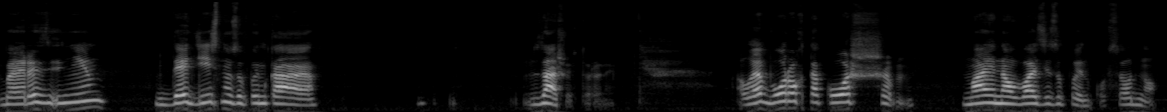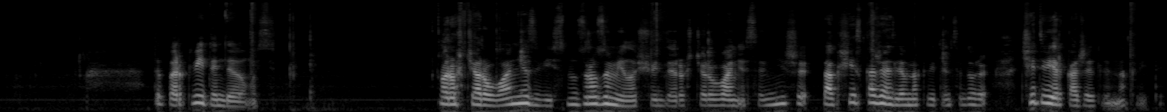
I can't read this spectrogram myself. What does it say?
березні, де дійсно зупинка з нашої сторони. Але ворог також має на увазі зупинку все одно. Тепер квітень дивимось. Розчарування, звісно. Зрозуміло, що йде розчарування сильніше. Так, шістка жезлів на квітень. Це дуже. Четвірка жезлів на квітень.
